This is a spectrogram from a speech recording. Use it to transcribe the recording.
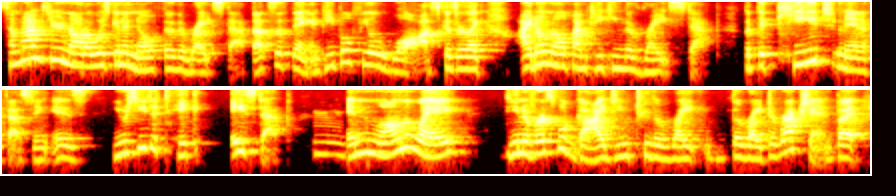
sometimes you're not always going to know if they're the right step. That's the thing. And people feel lost because they're like, I don't know if I'm taking the right step. But the key to manifesting is you just need to take a step. Mm. And along the way, the universe will guide you to the right the right direction but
